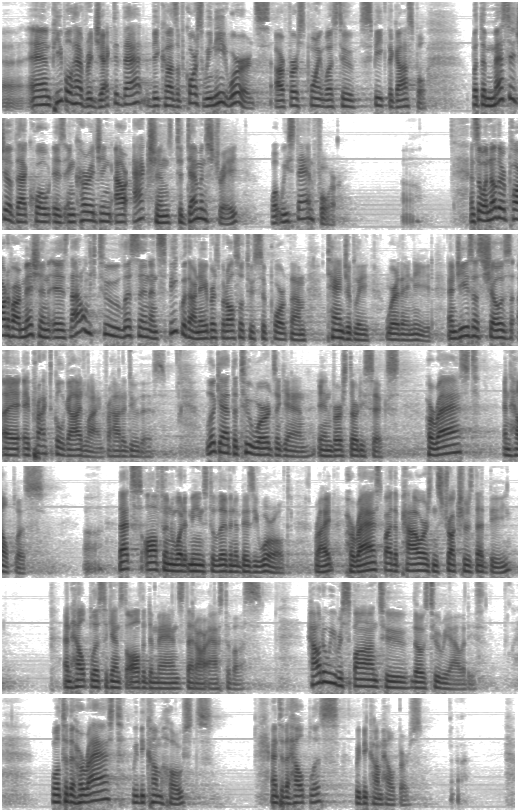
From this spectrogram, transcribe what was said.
Uh, and people have rejected that because, of course, we need words. Our first point was to speak the gospel. But the message of that quote is encouraging our actions to demonstrate what we stand for. Uh, and so, another part of our mission is not only to listen and speak with our neighbors, but also to support them tangibly where they need. And Jesus shows a, a practical guideline for how to do this. Look at the two words again in verse 36 harassed and helpless. Uh, that's often what it means to live in a busy world, right? Harassed by the powers and structures that be, and helpless against all the demands that are asked of us. How do we respond to those two realities? Well, to the harassed, we become hosts, and to the helpless, we become helpers.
